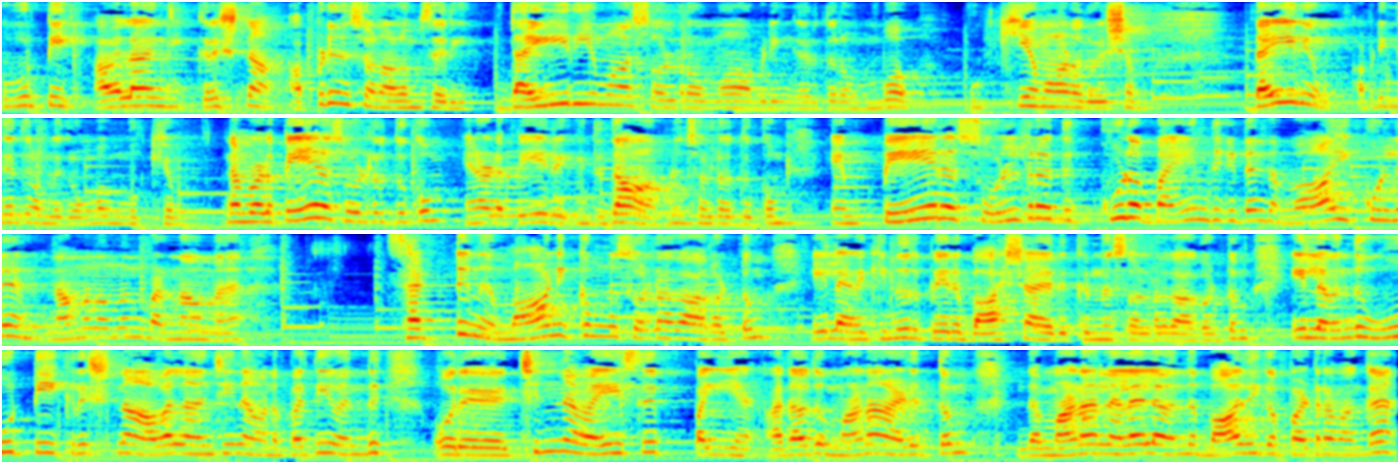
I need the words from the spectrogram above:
ஊட்டி அவலாஞ்சி கிருஷ்ணா அப்படின்னு சொன்னாலும் சரி தைரியமாக சொல்கிறோமா அப்படிங்கிறது ரொம்ப முக்கியமான ஒரு விஷயம். தைரியம் அப்படிங்கிறது நம்மளுக்கு ரொம்ப முக்கியம். நம்மளோட பேரை சொல்கிறதுக்கும் என்னோட பேர் இதுதான் அப்படின்னு சொல்கிறதுக்கும் என் பேரை சொல்கிறதுக்கு கூட பயந்துக்கிட்டு அந்த வாய்க்குள்ளே நம்ம நம்மன்னு பண்ணாமல் சட்டுன்னு மாணிக்கம்னு சொல்கிறதாகட்டும் இல்லை எனக்கு இன்னொரு பேர் பாஷா இருக்குன்னு சொல்கிறதாகட்டும் இல்லை வந்து ஊட்டி கிருஷ்ணா அவலாஞ்சின்னு அவனை பற்றி வந்து ஒரு சின்ன வயசு பையன் அதாவது மன அழுத்தம் இந்த மனநிலையில் வந்து பாதிக்கப்படுறவங்க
